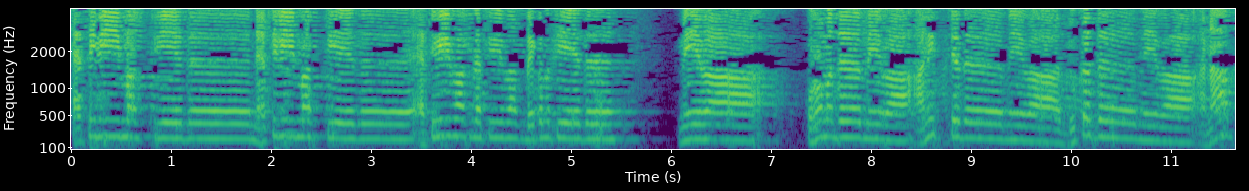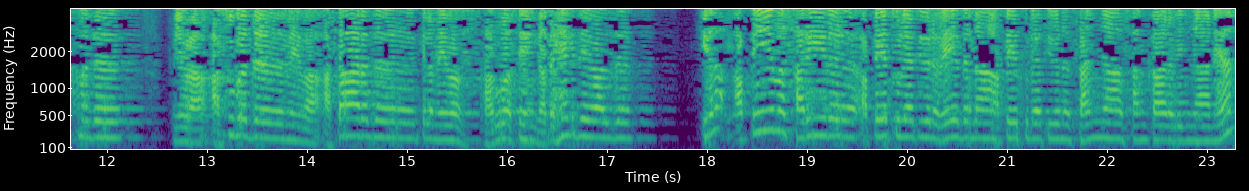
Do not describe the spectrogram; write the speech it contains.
ඇතිවීමක් තියේද නැතිවීමක් තියේද ඇතිවීමක් නැතිවීමක් දෙකම තියේද? මේවා කොහොමද? මේවා අනිත්‍යද? මේවා දුකද? මේවා අනාත්මද? මේවා අසුබද? මේවා අසාරද? කියලා මේවා සරු වශයෙන් ගත හැකි දේවල්ද? කියලා අපේම ශරීර අපේ තුල ඇති වෙන වේදනා අපේ තුල ඇති වෙන සංඥා සංකාර විඥානයන්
